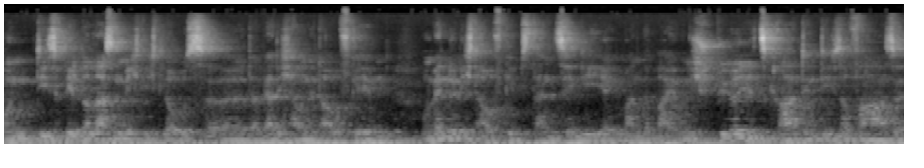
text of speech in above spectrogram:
Und diese Bilder lassen mich nicht los, äh, da werde ich auch nicht aufgeben. Und wenn du nicht aufgibst, dann sind die irgendwann dabei. Und ich spüre jetzt gerade in dieser Phase,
